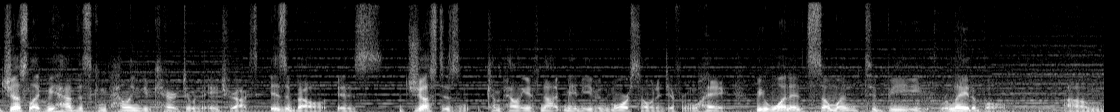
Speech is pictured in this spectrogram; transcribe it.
just like we have this compelling new character with Atriox, Isabel is just as compelling, if not maybe even more so in a different way. We wanted someone to be relatable. Um,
